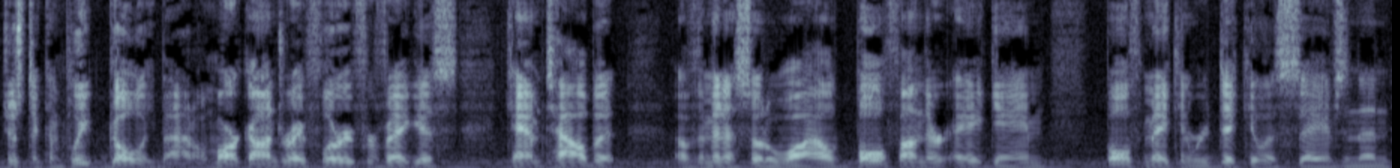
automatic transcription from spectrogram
Just a complete goalie battle. Marc Andre Fleury for Vegas, Cam Talbot of the Minnesota Wild, both on their A game, both making ridiculous saves. And then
